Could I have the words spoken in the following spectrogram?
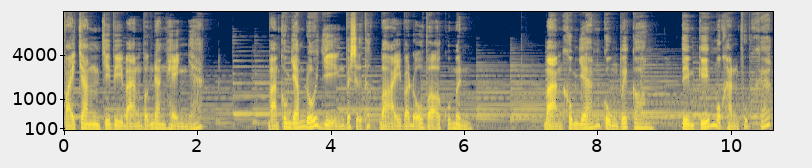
Phải chăng chỉ vì bạn vẫn đang hèn nhát, bạn không dám đối diện với sự thất bại và đổ vỡ của mình? Bạn không dám cùng với con tìm kiếm một hạnh phúc khác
